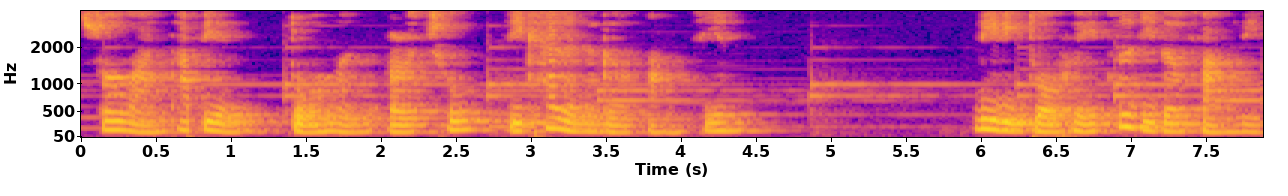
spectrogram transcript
说完，他便夺门而出，离开了那个房间。丽丽躲回自己的房里，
